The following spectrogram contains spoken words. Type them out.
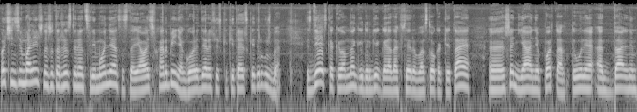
Очень символично, что торжественная церемония состоялась в Харбине, городе российско-китайской дружбы. Здесь, как и во многих других городах северо-востока Китая, э, Шэньяне, Порт-Артуле, э, Дальнем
